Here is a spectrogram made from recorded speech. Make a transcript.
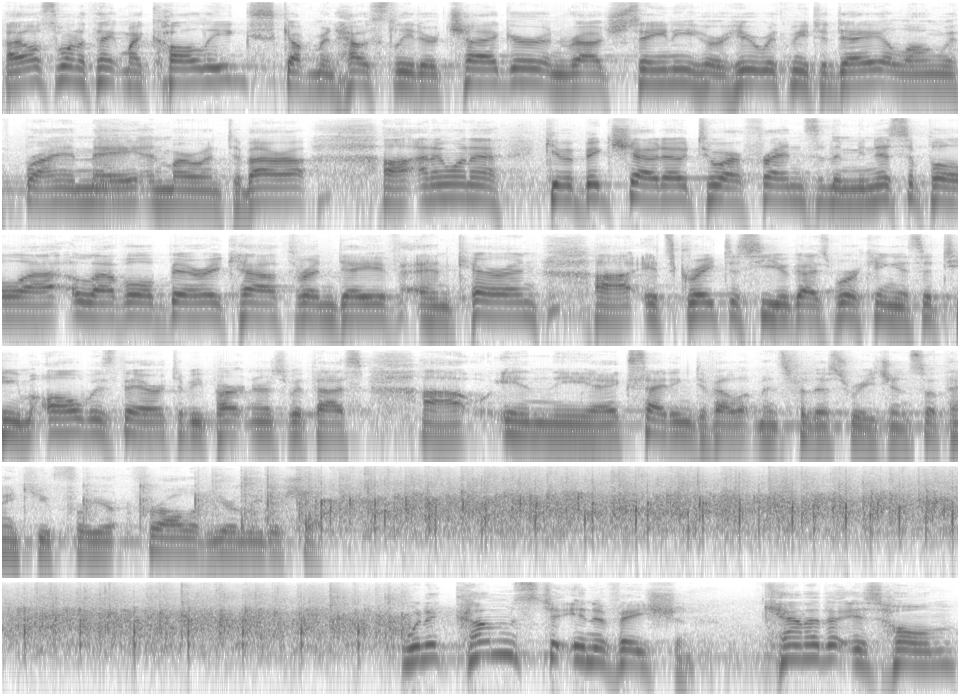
I also want to thank my colleagues, Government House Leader Chagger and Raj Saini, who are here with me today, along with Bryan May and Marwan Tabbara. Uh, and I want to give a big shout out to our friends in the municipal uh, level, Barry, Catherine, Dave, and Karen. Uh, it's great to see you guys working as a team, always there to be partners with us uh, in the exciting developments for this region. So thank you for, your, for all of your leadership. When it comes to innovation, Canada is home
